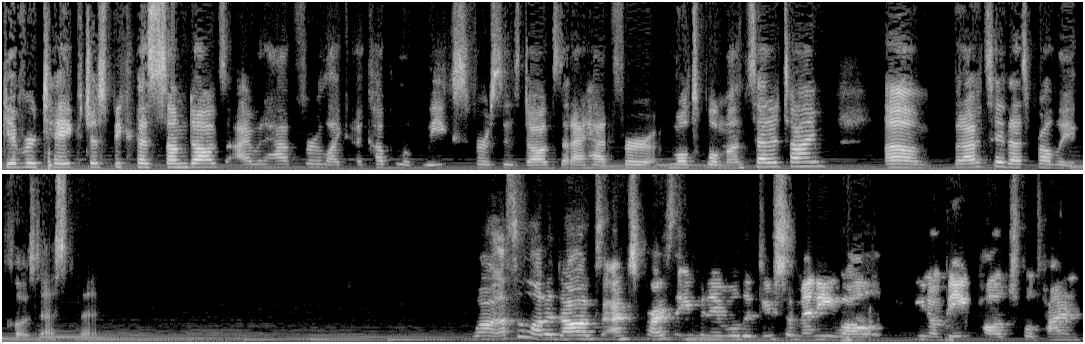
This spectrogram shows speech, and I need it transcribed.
give or take, just because some dogs I would have for like a couple of weeks versus dogs that I had for multiple months at a time. Um, but I would say that's probably a close estimate. Wow, that's a lot of dogs. I'm surprised that you've been able to do so many while, you know, being college full time.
